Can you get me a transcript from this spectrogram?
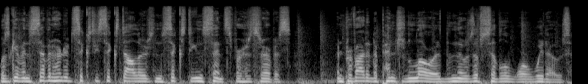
was given $766.16 for her service and provided a pension lower than those of Civil War widows.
